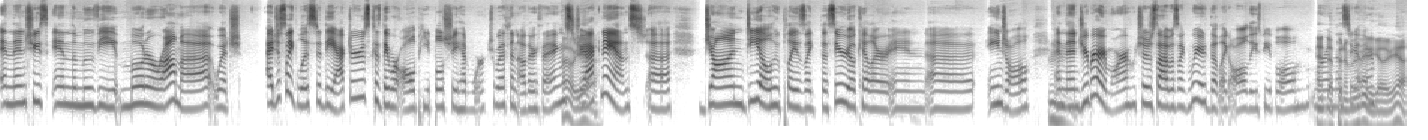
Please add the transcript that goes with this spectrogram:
and then she's in the movie Motorama, which I just like listed the actors because they were all people she had worked with and other things. Oh, Jack Nance, uh, John Diehl, who plays like the serial killer in uh, Angel, Mhm. and then Drew Barrymore, which I just thought was like weird that like all these people were end in this in a together. movie together. Yeah.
